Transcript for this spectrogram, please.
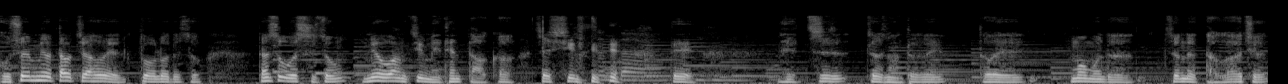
我虽然没有到教会堕落的时候，但是我始终没有忘记每天祷告，在心里面，对，每次这种都会都会默默的真的祷告，而且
